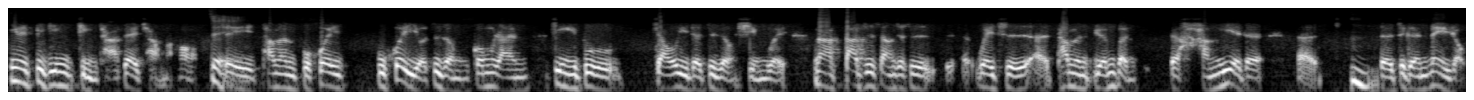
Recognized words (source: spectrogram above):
因为毕竟警察在场嘛，哦，对，所以他们不会不会有这种公然进一步交易的这种行为。那大致上就是维持呃他们原本的行业的呃。嗯的这个内容，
